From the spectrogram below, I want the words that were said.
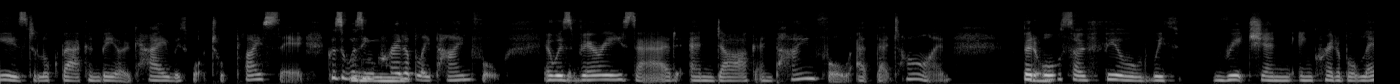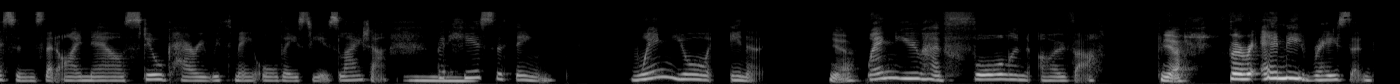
years to look back and be okay with what took place there because it was Mm. incredibly painful. It was Yeah. very sad and dark and painful at that time, but Mm. also filled with rich and incredible lessons that I now still carry with me all these years later. But Mm. here's the thing when you're in it, Yeah. when you have fallen over Yeah. for any reason,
